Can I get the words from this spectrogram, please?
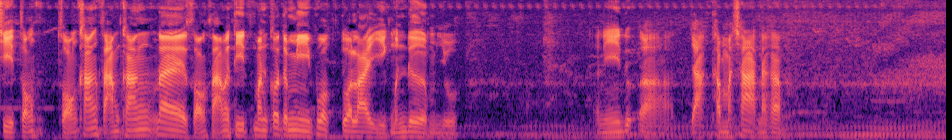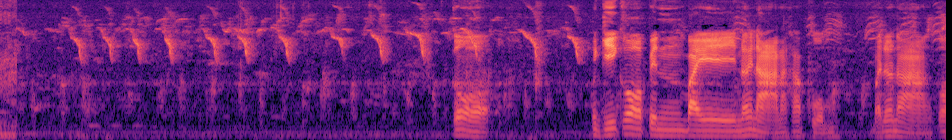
ฉีดสองสองครั้งสามครั้งได้สองสามอาทิตย์มันก็จะมีพวกตัวลายอีกเหมือนเดิมอยู่ อันนี้อ่าจากธรรมชาตินะครับ ก็เมื่อกี้ก็เป็นใบน้อยหนานะครับผมใบน้อยหนาก็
